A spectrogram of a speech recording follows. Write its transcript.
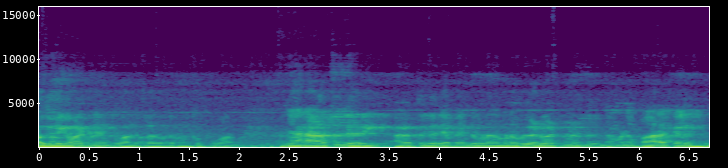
ഔദ്യോഗികമായിട്ട് ഞങ്ങൾക്ക് വന്നിട്ടുള്ളത് കൊണ്ട് നമുക്ക് പോവാം. ഞാൻ അകത്ത് കയറി അകത്ത് കയറി അപ്പൊ എന്റെ കൂടെ നമ്മുടെ വേണുവേട്ടനുണ്ട് നമ്മുടെ പാറക്കലുണ്ട്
